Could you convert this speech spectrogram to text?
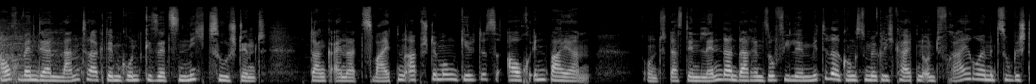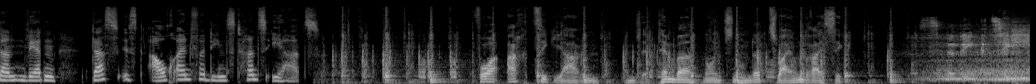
Auch wenn der Landtag dem Grundgesetz nicht zustimmt, dank einer zweiten Abstimmung gilt es auch in Bayern. Und dass den Ländern darin so viele Mitwirkungsmöglichkeiten und Freiräume zugestanden werden, das ist auch ein Verdienst Hans Ehards. Vor 80 Jahren, im September 1932. Es bewegt sich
